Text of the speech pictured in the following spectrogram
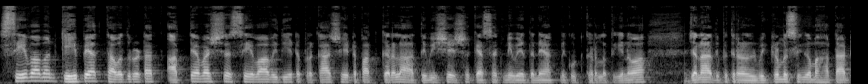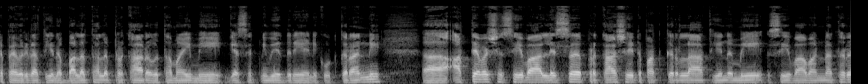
සේවාවන් කිහිපයක් තවදුරටත් අත්‍යවශ්‍ය සේවා විදියට ප්‍රකාශයට පත් කරලා අතිවිශේෂ ගැසට් නිවේදනයක් නිකුත් කරලා තියෙනවා. ජනාධිපති රනිල් වික්‍රමසිංහ මහතාට පැවරිලා තියෙන බලතල ප්‍රකාරව තමයි මේ ගැසට් නිවේදනය නිකුත් කරන්නේ. අත්‍යවශ්‍ය සේවා ලෙස ප්‍රකාශයට පත් කරලා තියෙන මේ සේවාවන් අතර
